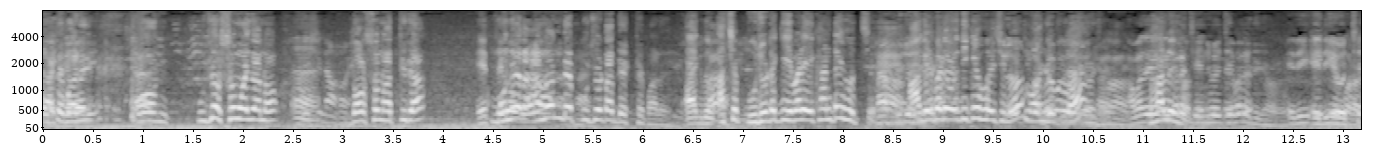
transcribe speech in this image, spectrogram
করতে পারি এবং পুজোর সময় যেন হ্যাঁ, দর্শনার্থীরা মনের আনন্দে পুজোটা দেখতে পারে। একদম। আচ্ছা পুজোটা কি এবারে এখানটাই হচ্ছে? আগের বারে ওইদিকে হয়েছিল মণ্ডপটা? আমাদের ভালোই চেঞ্জ হয়েছে এবারে এদিকে এদিকে হচ্ছে।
